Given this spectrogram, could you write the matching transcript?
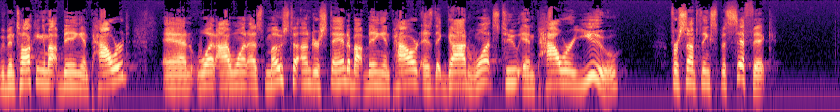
We've been talking about being empowered. And what I want us most to understand about being empowered is that God wants to empower you for something specific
